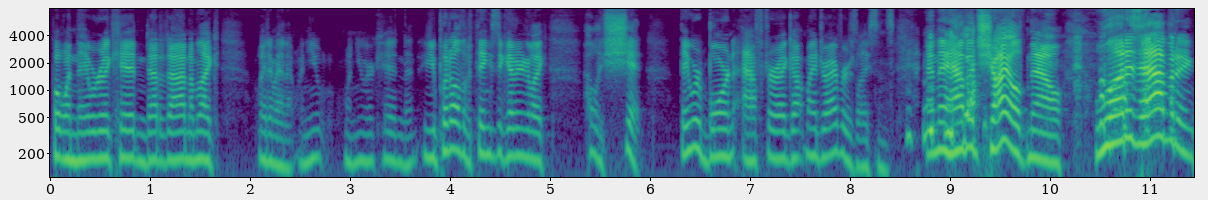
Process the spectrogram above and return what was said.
but when they were a kid and da da da." And I'm like, "Wait a minute. When you when you were a kid and then you put all the things together and you're like, "Holy shit." They were born after I got my driver's license, and they have a child now. What is happening?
